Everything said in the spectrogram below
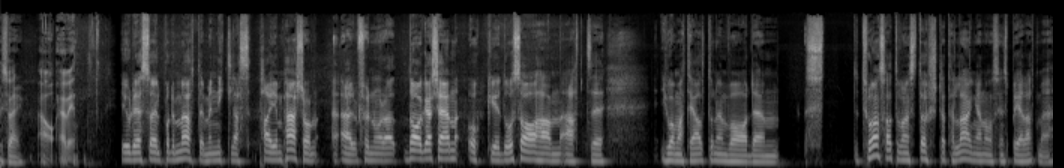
I Sverige? Ja, jag vet inte. Jag gjorde SHL på det möte med Niklas Pajen Persson här för några dagar sedan och eh, då sa han att eh, Johan Matti Altonen var den, st- jag tror han sa att det var den största talang han någonsin spelat med.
